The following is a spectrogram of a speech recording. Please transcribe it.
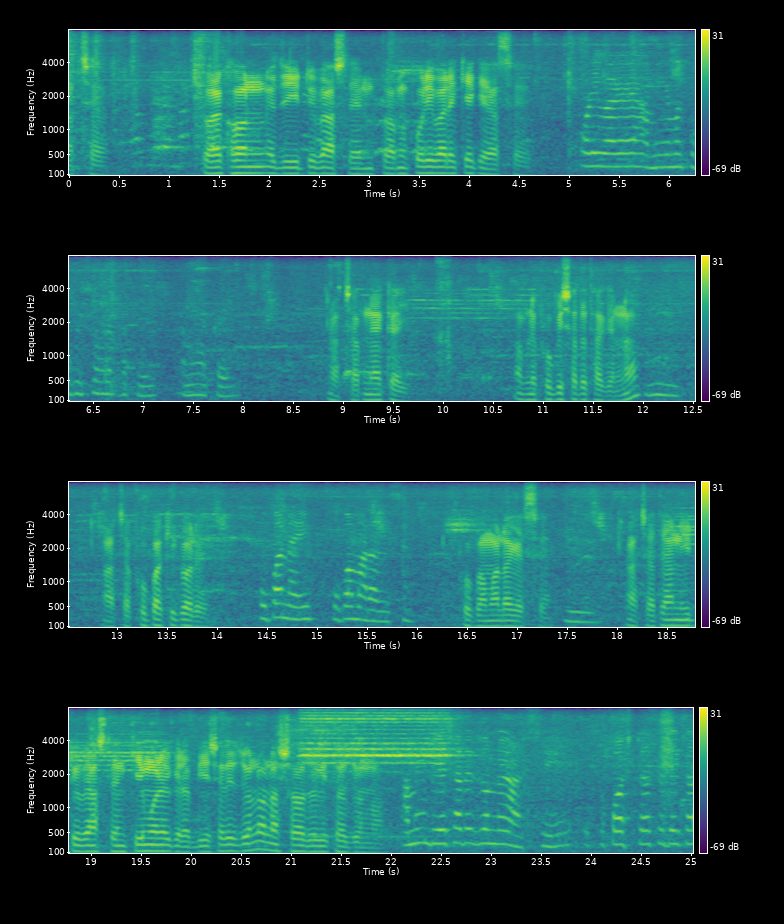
আচ্ছা। তো এখন এই যে ইউটিউবে আসলেন তো আমার পরিবারে কে কে আছে? আমার কুপির সঙ্গে থাকি আমি একাই। আচ্ছা আপনি একাই? আপনি ফুপির সাথে থাকেন না? আচ্ছা ফুপা কি করে? ফুপা নাই ফুপা মারা গেছে। ফুপা মারা গেছে? আচ্ছা তো এখন ইউটিউবে আসলেন কি মনে করে বিয়ে শাদির জন্য না সহযোগিতার জন্য? আমি বিয়ে শাদের জন্য আসছি। একটু কষ্ট আছে দেখা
